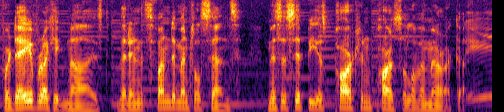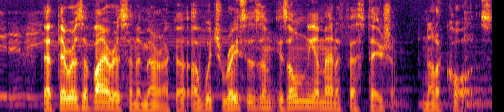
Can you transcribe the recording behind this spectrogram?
For Dave recognized that in its fundamental sense, Mississippi is part and parcel of America. That there is a virus in America of which racism is only a manifestation, not a cause.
